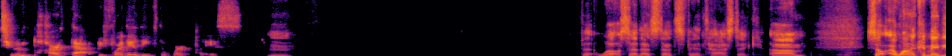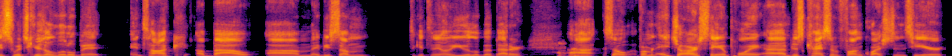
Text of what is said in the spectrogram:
to impart that before they leave the workplace mm well said. That's that's fantastic. Um, so I want to maybe switch gears a little bit and talk about um, maybe some to get to know you a little bit better. Uh-huh. Uh, so from an HR standpoint, um, just kind of some fun questions here.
